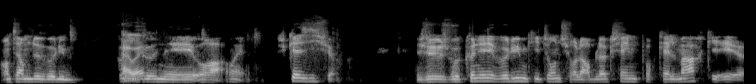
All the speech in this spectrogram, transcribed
en termes de volume. Ah ouais? Et Aura, ouais. Je suis quasi sûr. Je, je connais les volumes qui tournent sur leur blockchain pour quelle marque et, euh,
